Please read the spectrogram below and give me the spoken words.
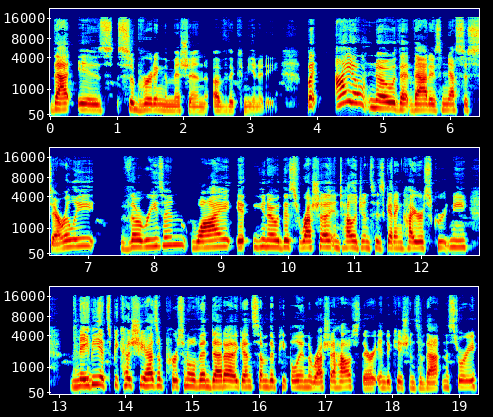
that is subverting the mission of the community. But I don't know that that is necessarily the reason why it you know this Russia intelligence is getting higher scrutiny Maybe it's because she has a personal vendetta against some of the people in the Russia house. There are indications of that in the story.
